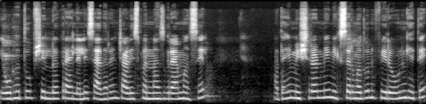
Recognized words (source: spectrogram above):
एवढं तूप शिल्लक राहिलेले साधारण चाळीस पन्नास ग्रॅम असेल. आता हे मिश्रण मी मिक्सरमधून फिरवून घेते.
